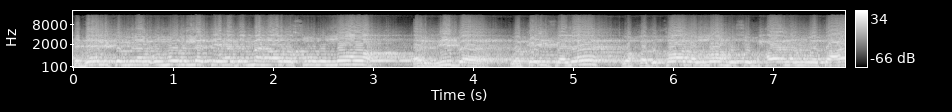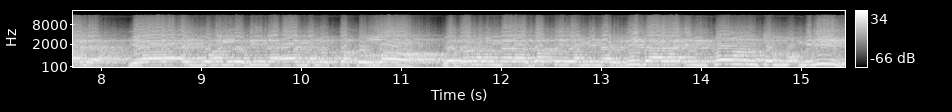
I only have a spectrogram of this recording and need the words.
كذلك من الأمور التي هدمها رسول الله الربا وكيف لا؟ وقد قال الله سبحانه وتعالى يا أيها الذين آمنوا اتقوا الله وذروا ما بقي من الربا إن كنتم مؤمنين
